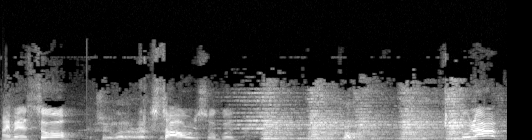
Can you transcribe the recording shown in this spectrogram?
I mean, so Looks like a lot of rest. sour is so good. Ulab!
